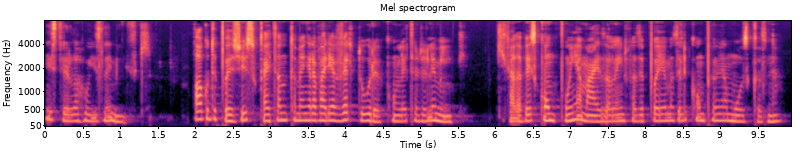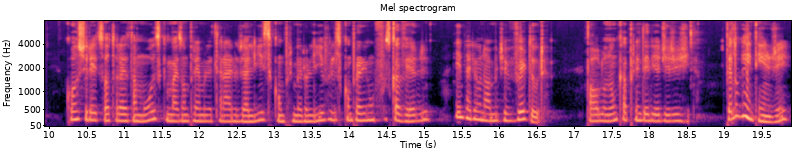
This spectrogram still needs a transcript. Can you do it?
Estrela Ruiz Leminski. Logo depois disso, Caetano também gravaria Verdura, com letra de Leminski, que cada vez compunha mais, além de fazer poemas, ele compunha músicas, né? Com os direitos autorais da música e mais um prêmio literário de Alice com o primeiro livro, eles comprariam um Fusca Verde e dariam o nome de Verdura. Paulo nunca aprenderia a dirigir. Pelo que eu entendi,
